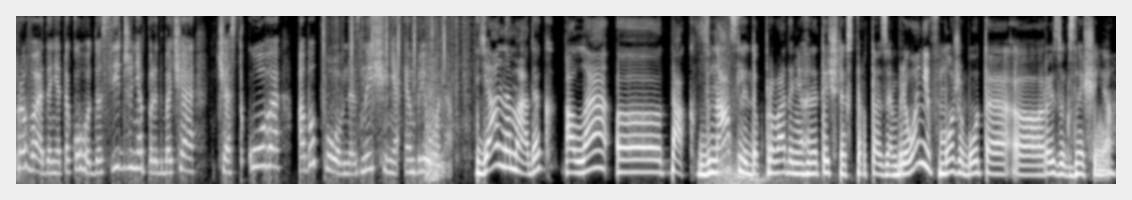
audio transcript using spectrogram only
проведення такого дослідження передбачає часткове або повне знищення ембріона. Я не медик, але е, так, внаслідок проведення генетичних експертизи ембріонів може бути е, ризик знищення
